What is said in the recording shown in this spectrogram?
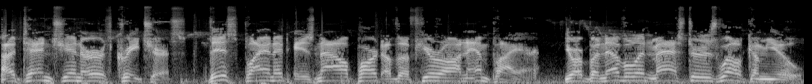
Attention, Earth creatures. This planet is now part of the Furon Empire. Your benevolent masters welcome you.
